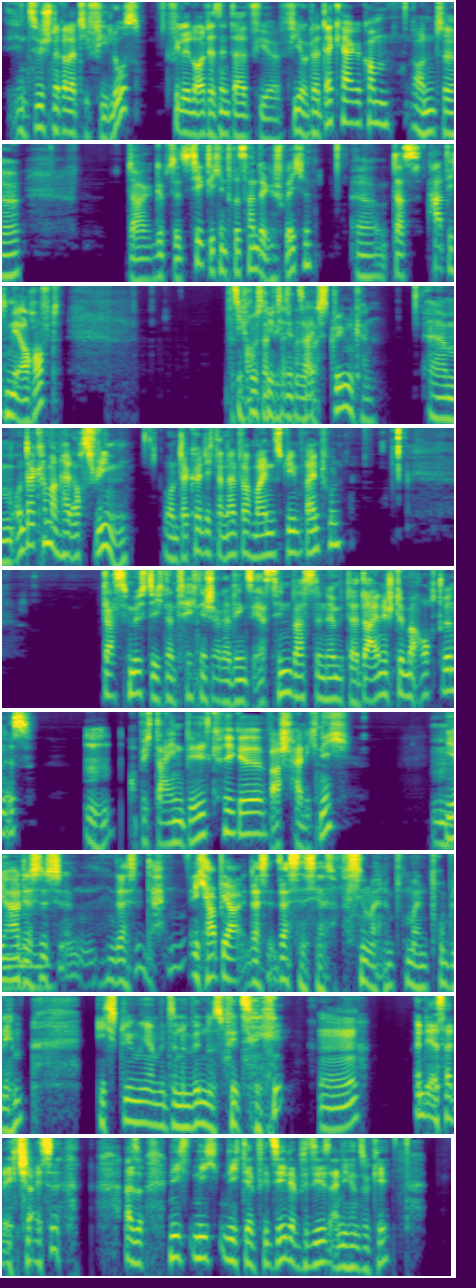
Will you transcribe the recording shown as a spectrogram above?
inzwischen relativ viel los. Viele Leute sind da für vier unter Deck hergekommen und äh, da gibt's jetzt täglich interessante Gespräche. Äh, das hatte ich mir erhofft. Das ich wusste nicht, dass man da streamen kann. Ähm, und da kann man halt auch streamen. Und da könnte ich dann einfach meinen Stream reintun. Das müsste ich dann technisch allerdings erst hinbasteln, damit da deine Stimme auch drin ist. Mhm. Ob ich dein Bild kriege, wahrscheinlich nicht. Ja, das ist, das, ich habe ja, das, das ist ja so ein bisschen meine, mein Problem. Ich streame ja mit so einem Windows-PC. Mhm. Und der ist halt echt scheiße. Also nicht, nicht, nicht der PC, der PC ist eigentlich ganz okay.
